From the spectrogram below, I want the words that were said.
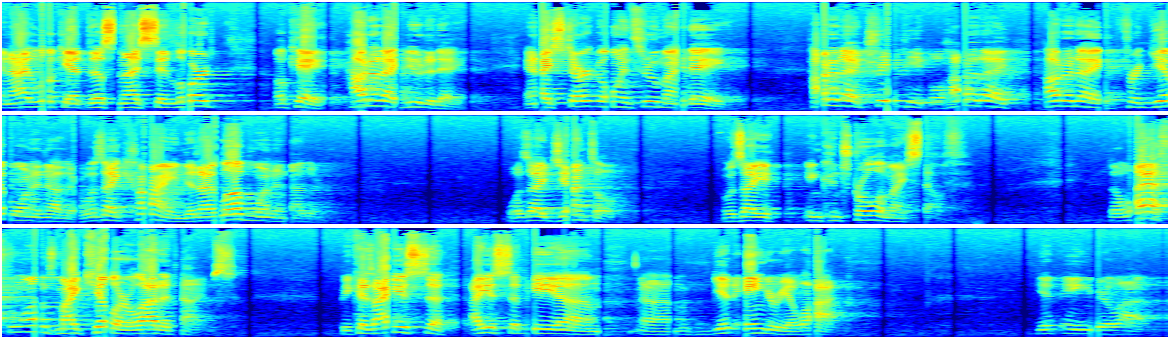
and I look at this and I say, Lord, okay, how did I do today? And I start going through my day. How did I treat people? How did I how did I forgive one another? Was I kind? Did I love one another? Was I gentle? Was I in control of myself? The last one's my killer a lot of times, because I used to I used to be um, um, get angry a lot, get angry a lot,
